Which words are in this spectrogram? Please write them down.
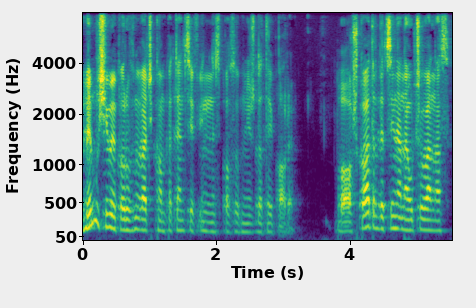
My musimy porównywać kompetencje w inny sposób niż do tej pory. Bo szkoła tradycyjna nauczyła nas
